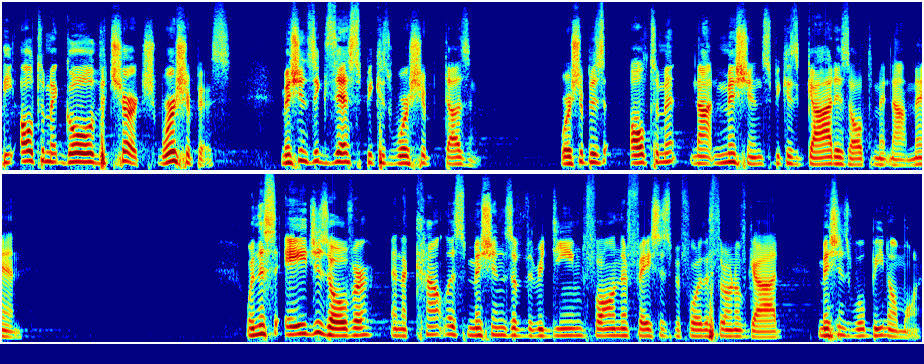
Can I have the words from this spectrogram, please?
the ultimate goal of the church, worship is. Missions exist because worship doesn't. Worship is ultimate, not missions, because God is ultimate, not man. When this age is over and the countless missions of the redeemed fall on their faces before the throne of God, missions will be no more.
